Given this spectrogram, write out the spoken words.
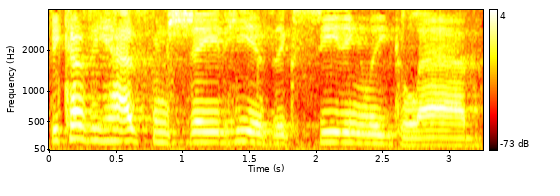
because he has some shade, he is exceedingly glad.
